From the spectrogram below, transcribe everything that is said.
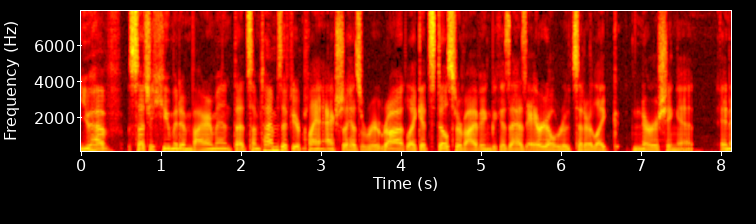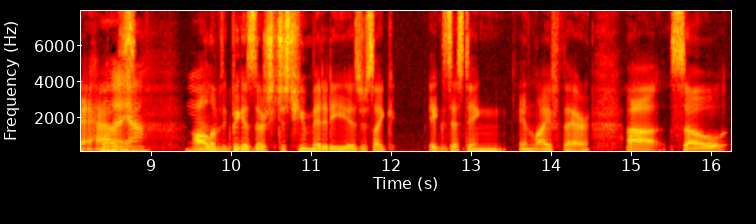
you have such a humid environment that sometimes if your plant actually has root rot like it's still surviving because it has aerial roots that are like nourishing it and it has Well, yeah. yeah. all of because there's just humidity is just like existing in life there uh so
